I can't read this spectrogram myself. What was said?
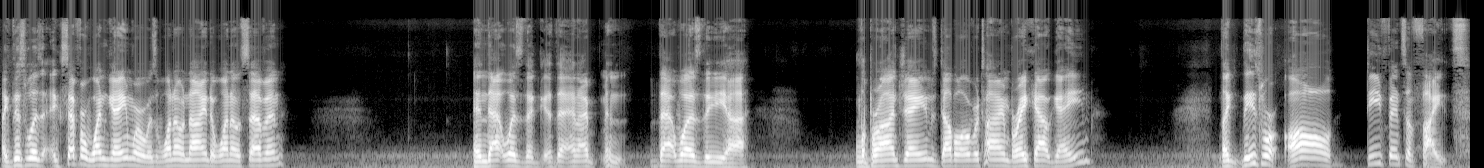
Like this was except for one game where it was 109 to 107. And that was the, the and I and that was the uh, LeBron James double overtime breakout game. Like these were all defensive fights.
